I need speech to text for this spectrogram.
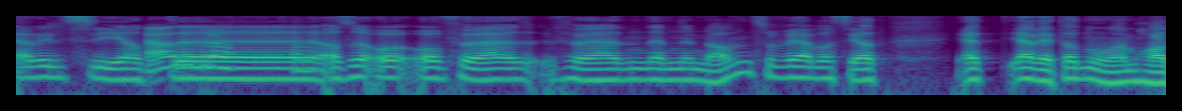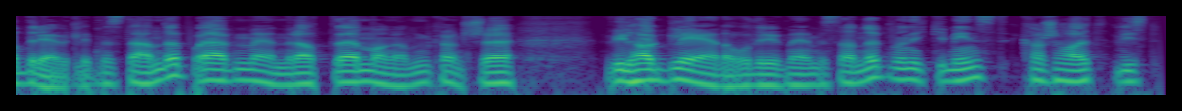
Jeg vil si at ja, uh, altså, Og, og før, jeg, før, jeg, nevner navn, så vil jeg bare si at jeg, jeg vet at noen av dem har drevet litt med standup, og jeg mener at mange av dem kanskje vil ha glede av å drive mer med standup, men ikke minst kanskje ha et visst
